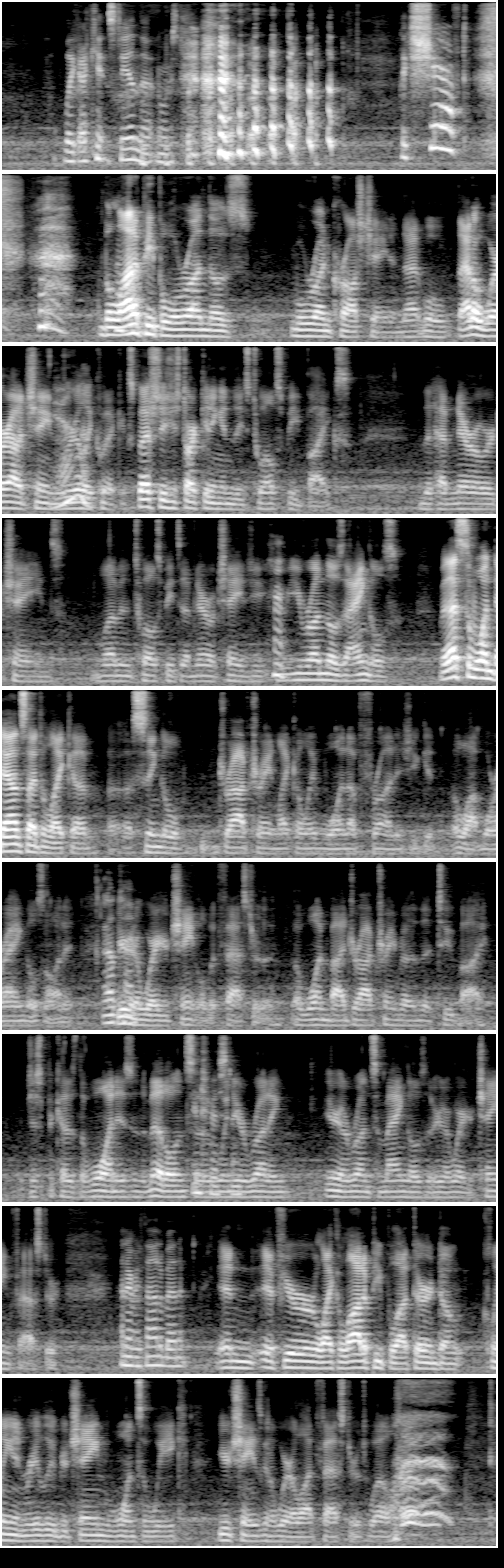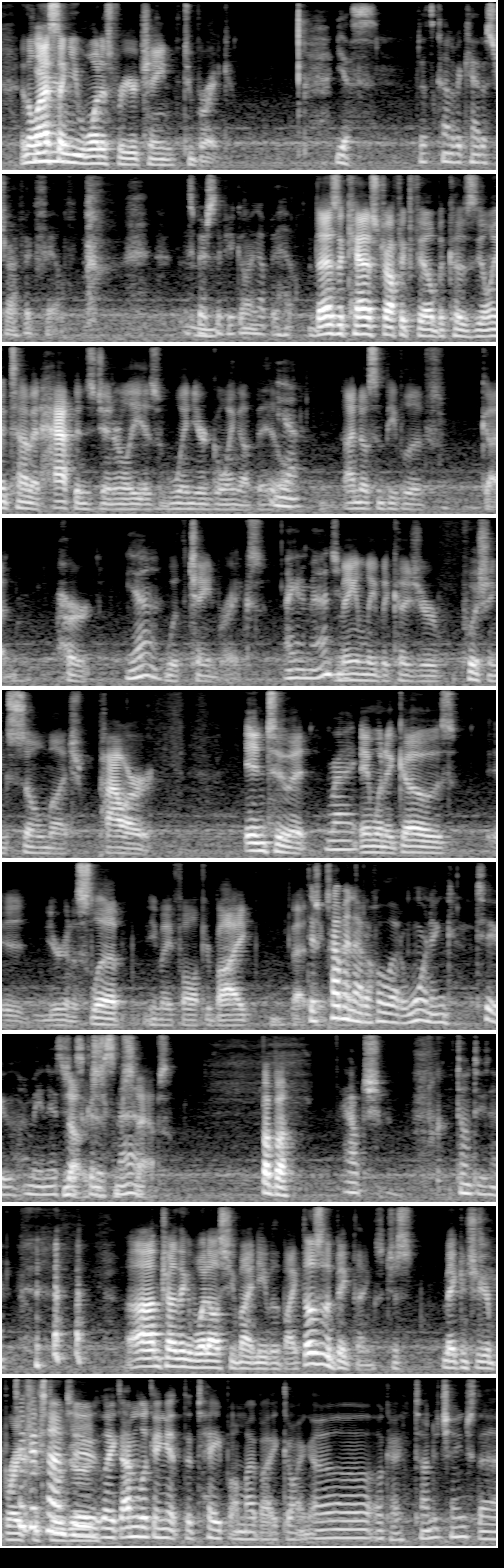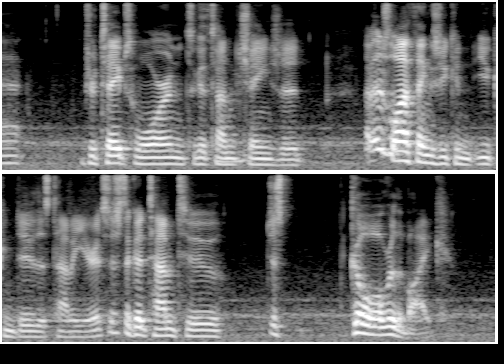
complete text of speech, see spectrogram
Like I can't stand that noise. like shaft. But a lot of people will run those will run cross chain and that will that'll wear out a chain Yeah. really quick, especially as you start getting into these 12 speed bikes that have narrower chains. 11 and 12 speeds that have narrow chains. You you run those angles. I mean that's the one downside to like a, a single drivetrain like only one up front is you get a lot more angles on it. Okay. You're going to wear your chain a little bit faster than a one by drivetrain rather than a two by just because the one is in the middle and so when you're running you're going to run some angles that are going to wear your chain faster. I never thought about it. And if you're like a lot of people out there and don't clean and relube your chain once a week, your chain's going to wear a lot faster as well. and the last thing you want is for your chain to break. Yes, that's kind of a catastrophic fail, especially if you're going up a hill. That is a catastrophic fail because the only time it happens generally is when you're going up a hill. Yeah, I know some people have gotten hurt yeah, with chain breaks, I can imagine. mainly because you're pushing so much power into it Right. and when it goes, it, you're going to slip. You may fall off your bike. Bad There's probably happen. not a whole lot of warning, too. I mean, it's no, just it's going to just from snap. snaps. Bye-bye. Ouch. Don't do that. I'm trying to think of what else you might need with a bike. Those are the big things. Just making sure your brakes it's a good time good. to, like, I'm looking at the tape on my bike going, oh, okay, time to change that. If your tape's worn, it's a good time to change it. I mean, there's a lot of things you can you can do this time of year. It's just a good time to just go over the bike,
